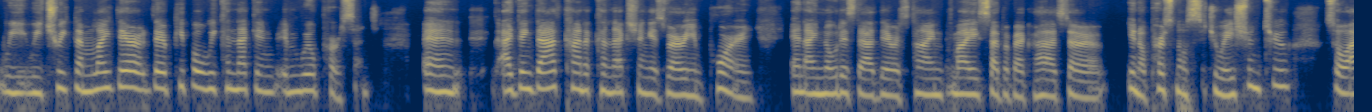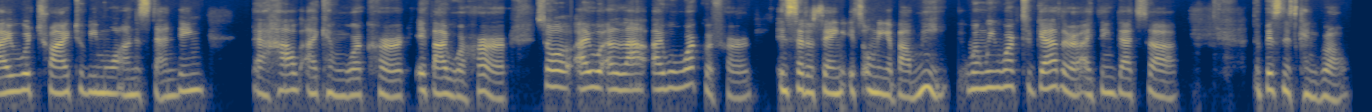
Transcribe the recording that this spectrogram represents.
we we treat them like they're they're people we connect in, in real persons. And I think that kind of connection is very important. And I noticed that there is time my cyberbacker has a you know personal situation too. So I would try to be more understanding that how I can work her if I were her. So I will allow I will work with her instead of saying it's only about me. When we work together, I think that's uh, the business can grow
